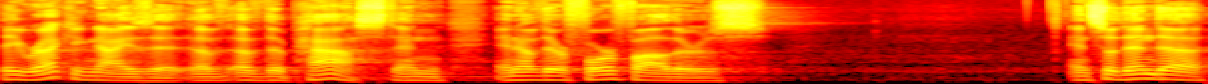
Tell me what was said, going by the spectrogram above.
They recognize it of, of the past and, and of their forefathers. And so then, the,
